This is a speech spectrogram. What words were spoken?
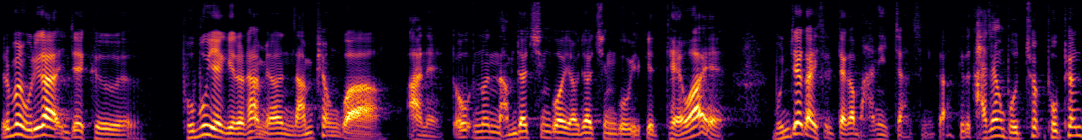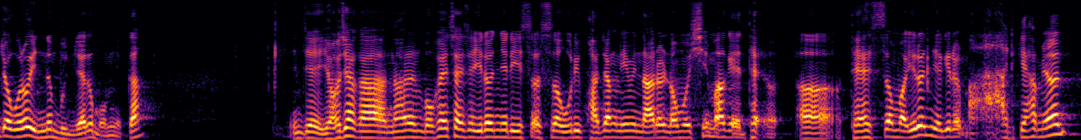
여러분 우리가 이제 그 부부 얘기를 하면 남편과 아내 또는 남자친구와 여자친구 이렇게 대화에 문제가 있을 때가 많이 있지 않습니까? 그래서 가장 보편적으로 있는 문제가 뭡니까? 이제 여자가 나는 뭐 회사에서 이런 일이 있었어 우리 과장님이 나를 너무 심하게 대, 어, 대했어 뭐 이런 얘기를 막 이렇게 하면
